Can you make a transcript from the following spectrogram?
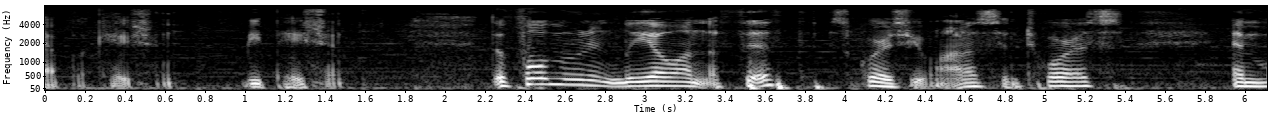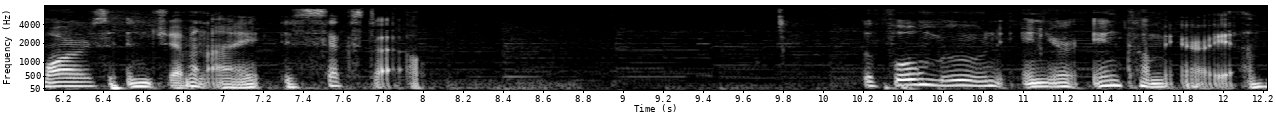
application. Be patient. The full moon in Leo on the 5th squares Uranus and Taurus, and Mars in Gemini is sextile. The full moon in your income area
